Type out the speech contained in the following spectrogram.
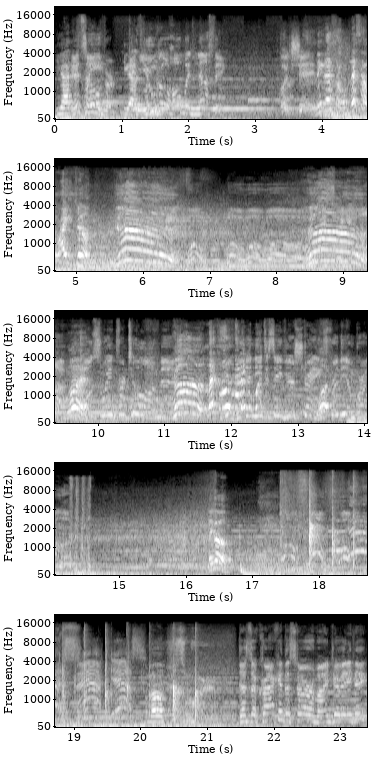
You it's swing. over. You got And to you go home with nothing but shit. Nigga, that's a that's a light jump. Good. Whoa, whoa, whoa, whoa. Good. He's swinging a lot. What? Don't swing for too long, man. Good. Let go, You're gonna need to save your strength What? for the umbrella. Let go. Does the crack at the star remind you of anything?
